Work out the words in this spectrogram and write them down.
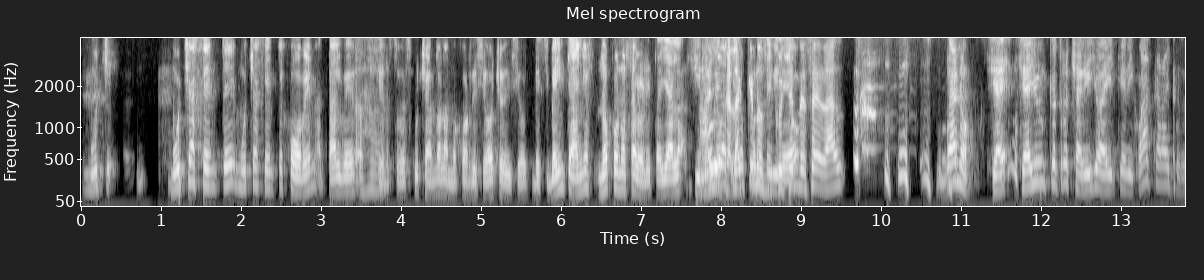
Mucha, mucha gente, mucha gente joven, tal vez Ajá. que nos estuvo escuchando a lo mejor 18, 18, 20 años, no conoce a Lolita Yala. Si no Ay, hubiera ojalá sido que nos ese escuchen video, de esa edad. Bueno, si hay, si hay un que otro chavillo ahí que dijo, ah, caray, pues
